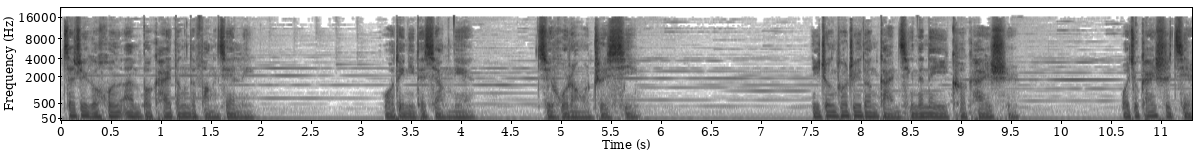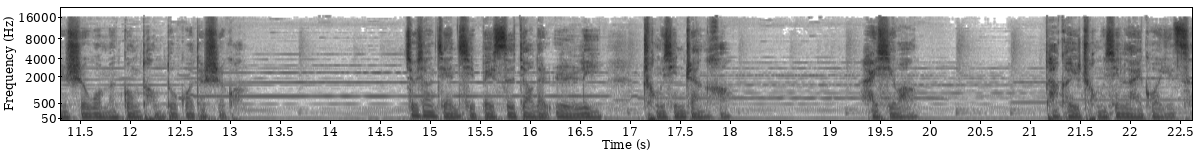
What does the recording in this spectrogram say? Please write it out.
在这个昏暗不开灯的房间里，我对你的想念几乎让我窒息。你挣脱这段感情的那一刻开始，我就开始捡拾我们共同度过的时光，就像捡起被撕掉的日历，重新站好。还希望，它可以重新来过一次。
